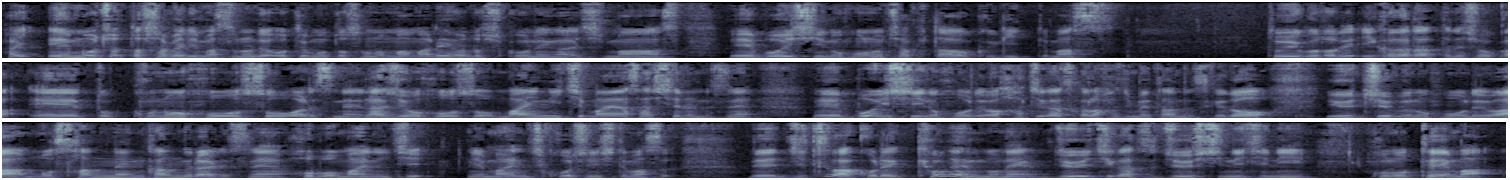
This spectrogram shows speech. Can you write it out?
はい、えー、もうちょっと喋りますので、お手元そのままでよろしくお願いします。えー、 Voicy の方のチャプターを区切ってます。ということで、いかがだったでしょうか？えっ、ー、と、この放送はですね、ラジオ放送、毎日毎朝してるんですね。えー、 Voicy の方では8月から始めたんですけど、YouTube の方ではもう3年間ぐらいですね、ほぼ毎日、え毎日更新してます。で、実はこれ、去年のね、11月17日に、このテーマ、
